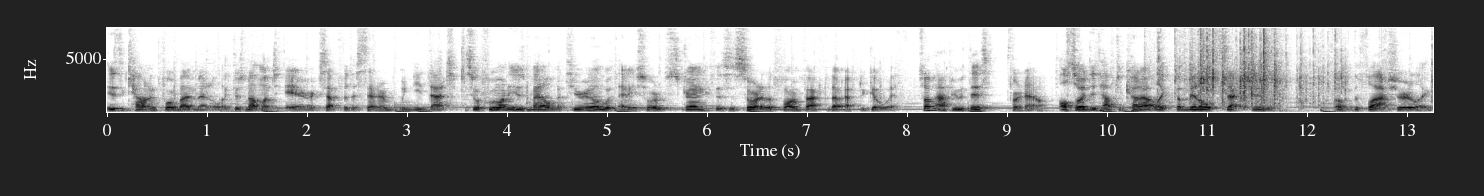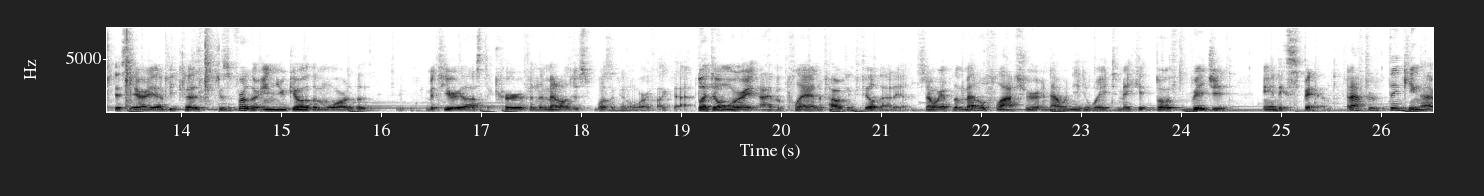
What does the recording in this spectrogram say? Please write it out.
is accounted for by metal. Like there's not much air except for the center, but we need that. So if we want to use metal material with any sort of strength, this is sort of the form factor that I have to go with. So I'm happy with this for now. Also, I did have to cut out like the middle section of the flasher, like this area, because the further in you go, the more the material has to curve and the metal just wasn't gonna work like that. But don't worry, I have a plan of how we can fill that in. So now we have the metal flasher and now we need a way to make it both rigid and expand. And after thinking, I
